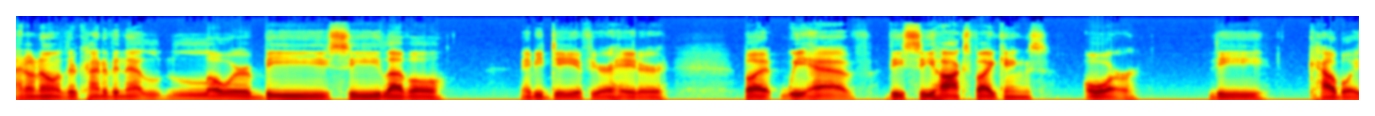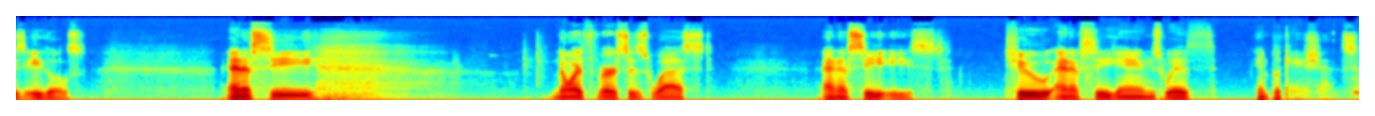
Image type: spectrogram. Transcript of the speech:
I don't know. They're kind of in that lower B, C level, maybe D if you're a hater. But we have the Seahawks, Vikings, or the Cowboys, Eagles. NFC North versus West, NFC East. Two NFC games with implications.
